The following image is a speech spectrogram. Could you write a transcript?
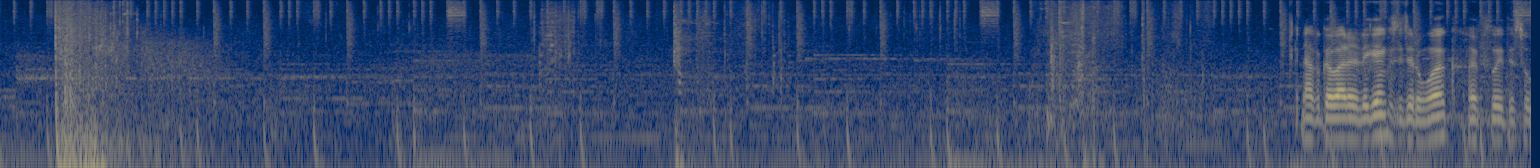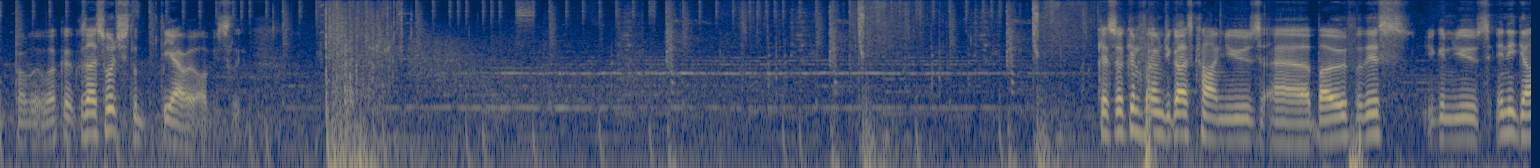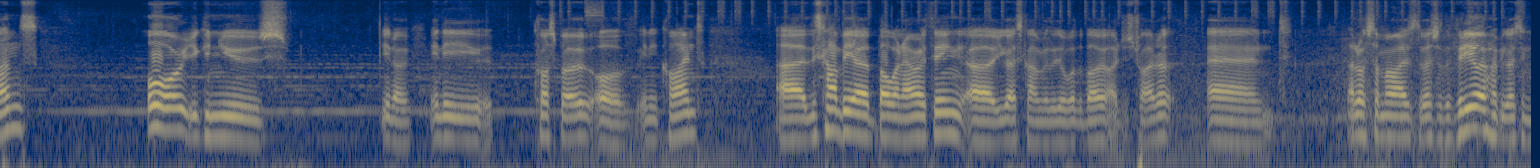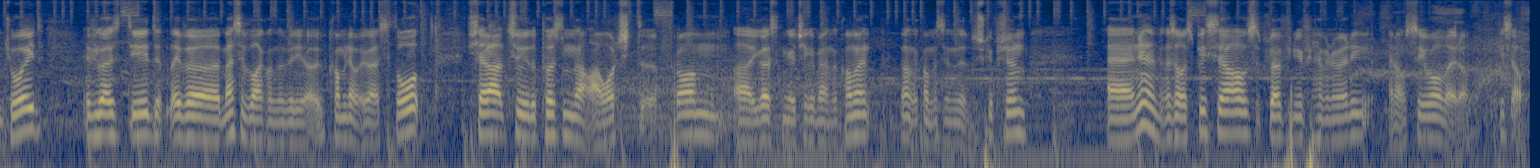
Have a go at it again because it didn't work. Hopefully this will probably work because I switched the, the arrow obviously. Okay, so confirmed you guys can't use a bow for this. You can use any guns, or you can use, you know, any crossbow of any kind. Uh, this can't be a bow and arrow thing. Uh, you guys can't really it with a bow. I just tried it and that'll summarize the rest of the video. I hope you guys enjoyed. If you guys did, leave a massive like on the video. Comment out what you guys thought. Shout out to the person that I watched from. Uh, you guys can go check him out in the comment. Not the comments in the description. And yeah, as always, peace out. Subscribe for new if you haven't already. And I'll see you all later. Peace out.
